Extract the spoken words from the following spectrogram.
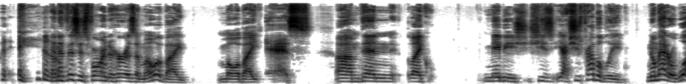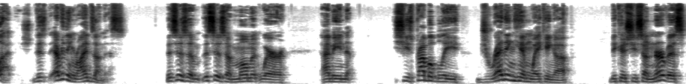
What, you know? And if this is foreign to her as a Moabite, Moabite s, um, then like maybe she's yeah she's probably no matter what this everything rides on this. This is a this is a moment where, I mean, she's probably dreading him waking up because she's so nervous.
